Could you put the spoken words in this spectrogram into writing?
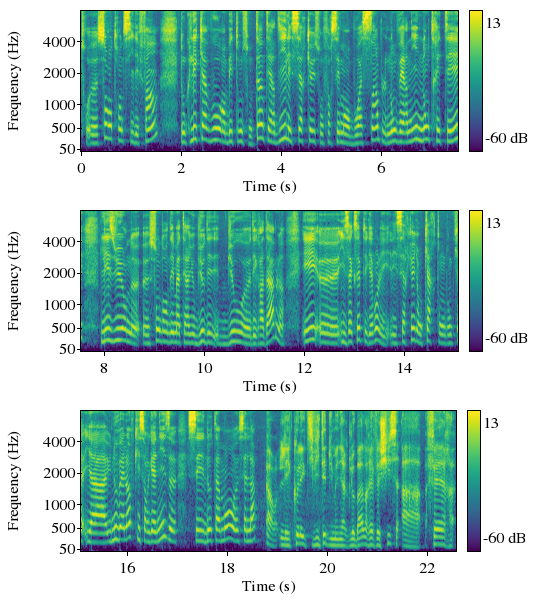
tr- euh, 136 défunts. Donc les caveaux en béton sont interdits, les cercueils sont forcément en bois simple, non vernis, non traités. Les urnes euh, sont dans des matériaux biodé- biodégradables et ils acceptent également les, cercueils en carton. Donc il y a- une nouvelle offre qui s'organise, c'est notamment celle-là Alors, les collectivités, d'une manière globale, réfléchissent à faire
